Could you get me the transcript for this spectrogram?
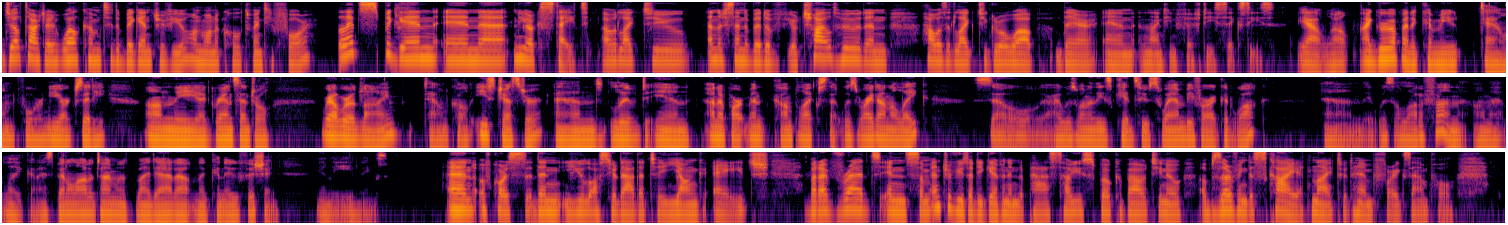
Jill Tarter, welcome to the big interview on Monocle 24. Let's begin in uh, New York State. I would like to understand a bit of your childhood and how was it like to grow up there in the 1950s, 60s? Yeah, well, I grew up in a commute town for New York City on the uh, Grand Central Railroad line, town called Eastchester, and lived in an apartment complex that was right on a lake. So I was one of these kids who swam before I could walk. And it was a lot of fun on that lake. And I spent a lot of time with my dad out in a canoe fishing in the evenings. And of course, then you lost your dad at a young age. But I've read in some interviews that you've given in the past how you spoke about, you know, observing the sky at night with him, for example.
